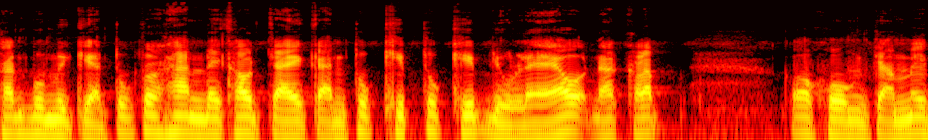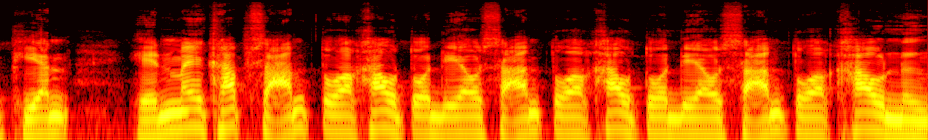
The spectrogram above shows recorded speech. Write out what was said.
ท่านผู้มีเกียรติทุกท่านได้เข้าใจกันทุกคลิปทุกคลิปอยู่แล้วนะครับ ก็คงจะไม่เพี้ยน เห็นไหมครับสามตัวเข้าตัวเดียวสามตัวเข้าตัวเดียวสามตัวเข้าหนึ่ง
